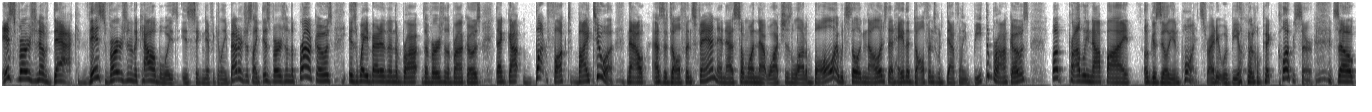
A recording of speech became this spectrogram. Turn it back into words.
This version of Dak, this version of the Cowboys is significantly better, just like this version of the Broncos is way better than the the version of the Broncos that got butt fucked by Tua. Now, as a Dolphins fan and as someone that watches a lot of ball, I would still acknowledge that hey, the Dolphins would definitely beat the Broncos, but probably not by a gazillion points, right? It would be a little bit closer. So,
